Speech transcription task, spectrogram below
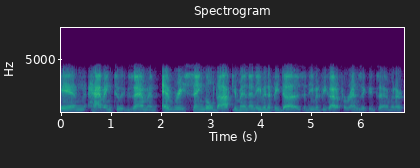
in having to examine every single document, and even if he does, and even if you got a forensic examiner,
